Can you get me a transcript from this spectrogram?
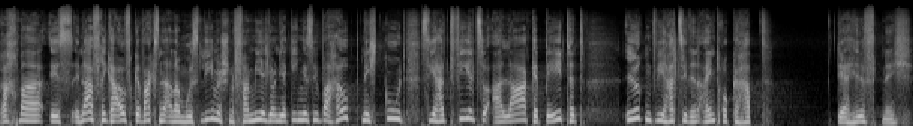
Rachma ist in Afrika aufgewachsen, in einer muslimischen Familie und ihr ging es überhaupt nicht gut. Sie hat viel zu Allah gebetet. Irgendwie hat sie den Eindruck gehabt, der hilft nicht,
